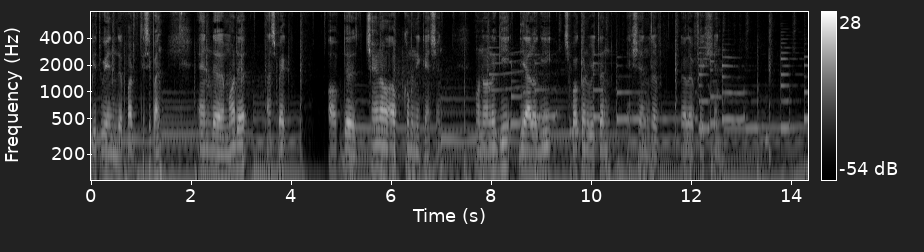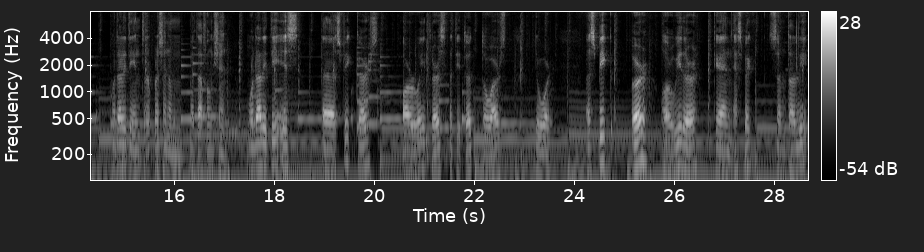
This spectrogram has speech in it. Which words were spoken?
between the participant, and the model aspect of the channel of communication, monology, dialogue, spoken, written, action, reflection. Modality interpretation of metafunction. Modality is a speaker's or waiter's attitude towards the word. A speaker Er or whether can expect certainly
